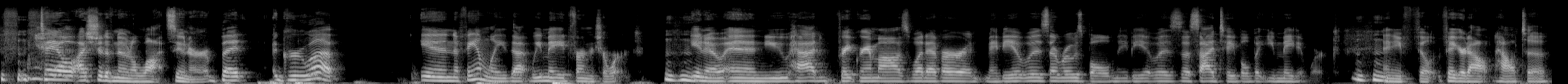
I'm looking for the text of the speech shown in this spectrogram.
tale. I should have known a lot sooner. But I grew up in a family that we made furniture work Mhm. you know, and you had great grandmas, whatever, and maybe it was a rose bowl, maybe it was a side table, but you made it work Mhm. and you fil- figured out how to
